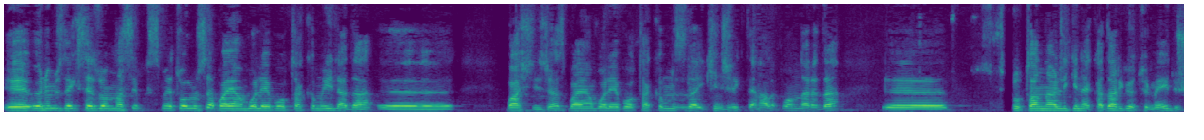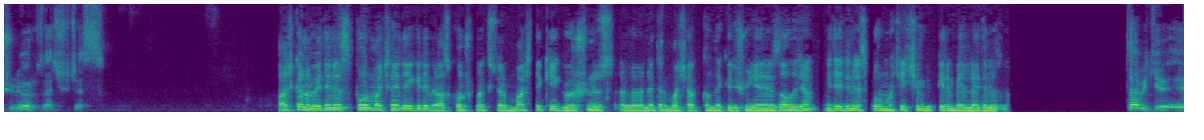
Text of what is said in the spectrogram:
e, önümüzdeki sezon nasip kısmet olursa bayan voleybol takımıyla da e, başlayacağız. Bayan voleybol takımımızı da ikincilikten alıp onları da e, Sultanlar Ligi'ne kadar götürmeyi düşünüyoruz açıkçası. Başkanım Edirne Spor maçıyla ilgili biraz konuşmak istiyorum. Maçtaki görüşünüz e, nedir? Maç hakkındaki düşüncelerinizi alacağım. Bir de Edirne Spor maçı için bir prim belirlediniz mi? Tabii ki e,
